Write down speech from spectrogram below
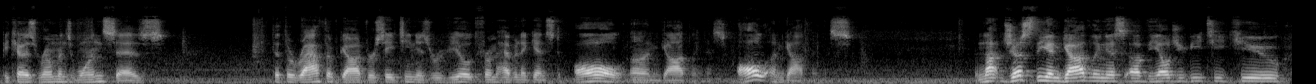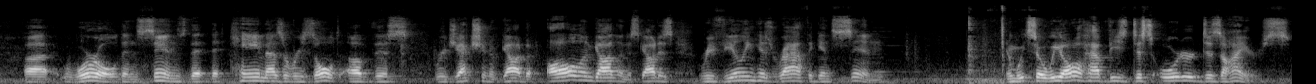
because Romans 1 says that the wrath of God, verse 18, is revealed from heaven against all ungodliness. All ungodliness. Not just the ungodliness of the LGBTQ uh, world and sins that, that came as a result of this rejection of God, but all ungodliness. God is revealing his wrath against sin. And we, so we all have these disordered desires.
